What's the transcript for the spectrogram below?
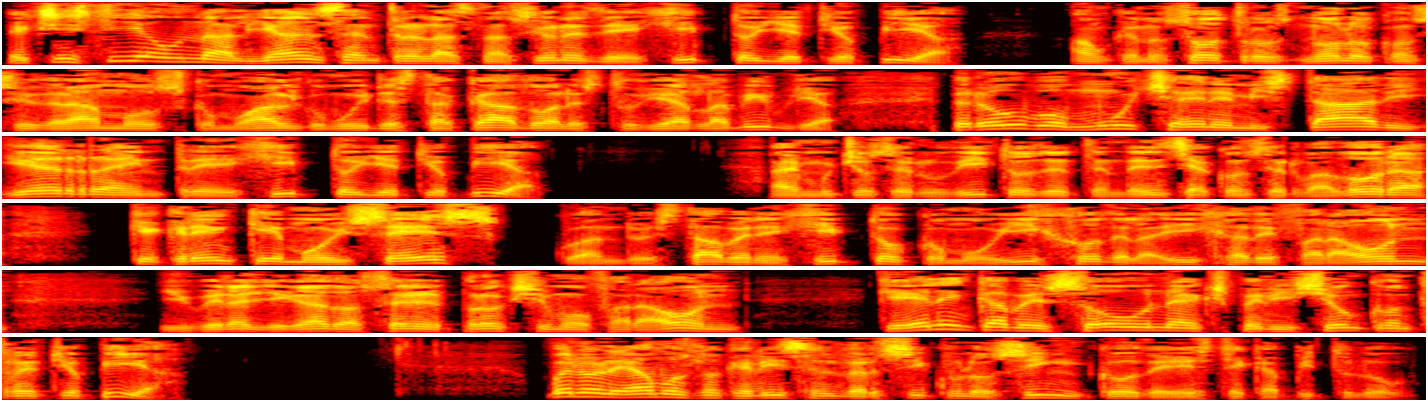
Existía una alianza entre las naciones de Egipto y Etiopía, aunque nosotros no lo consideramos como algo muy destacado al estudiar la Biblia, pero hubo mucha enemistad y guerra entre Egipto y Etiopía. Hay muchos eruditos de tendencia conservadora que creen que Moisés, cuando estaba en Egipto como hijo de la hija de Faraón, y hubiera llegado a ser el próximo Faraón, que él encabezó una expedición contra Etiopía. Bueno, leamos lo que dice el versículo cinco de este capítulo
